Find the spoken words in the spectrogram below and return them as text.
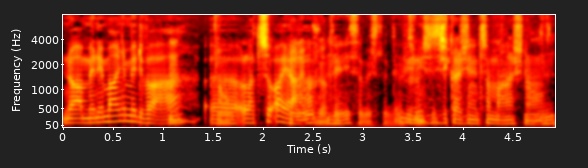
No a minimálně my dva, Hm? eh, No. Laco a já, Já nemůžu, ty nejsem, myslím. Takže Ty jsi říkal, že něco máš, no. Mhm.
